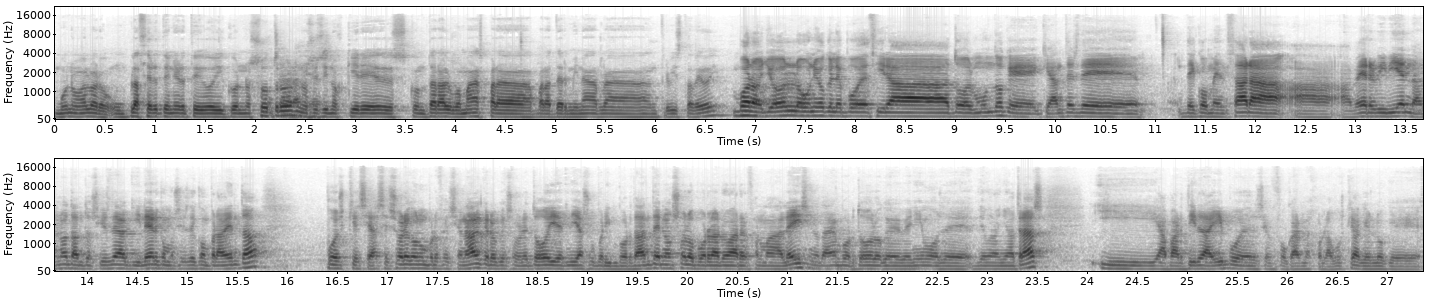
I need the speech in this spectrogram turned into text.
Bueno, Álvaro, un placer tenerte hoy con nosotros. No sé si nos quieres contar algo más para, para, terminar la entrevista de hoy. Bueno, yo lo único que le puedo decir a todo el mundo que, que antes de, de comenzar a, ver viviendas, ¿no? tanto si es de alquiler como si es de compraventa, pues que se asesore con un profesional, creo que sobre todo hoy en día es súper importante, no solo por la nueva reforma de la ley, sino también por todo lo que venimos de, un año atrás. y a partir de ahí pues enfocar mejor la búsqueda, que es lo que,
